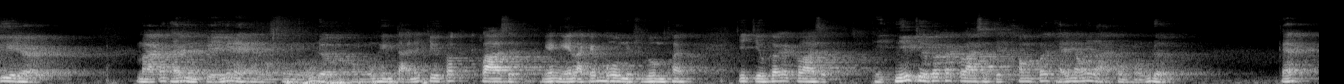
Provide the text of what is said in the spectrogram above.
kia rồi mà có thể mình chuyển cái này thành một phòng ngủ được. Phòng ngủ hiện tại nó chưa có closet, nghĩa nghĩa là cái bonus room thôi, chứ chưa có cái closet. Thì nếu chưa có cái closet thì không có thể nói là phòng ngủ được. Ok?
